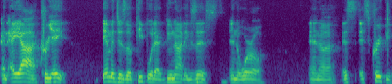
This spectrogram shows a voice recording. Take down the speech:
an AI create images of people that do not exist in the world, and uh, it's it's creepy.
